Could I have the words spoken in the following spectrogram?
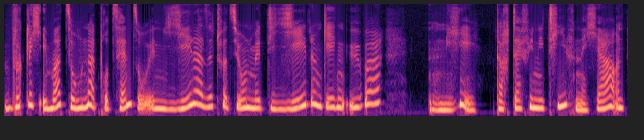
wirklich immer zu 100 Prozent so in jeder Situation mit jedem Gegenüber? Nee, doch definitiv nicht, ja. Und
